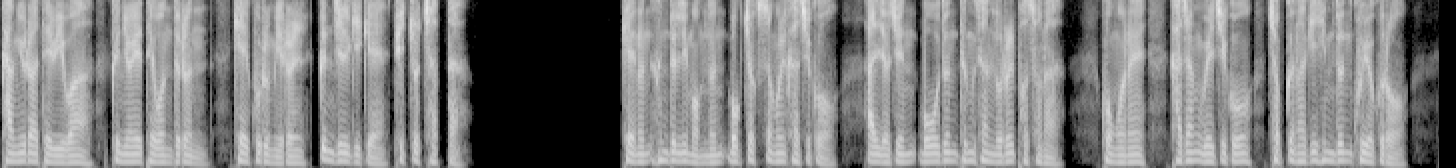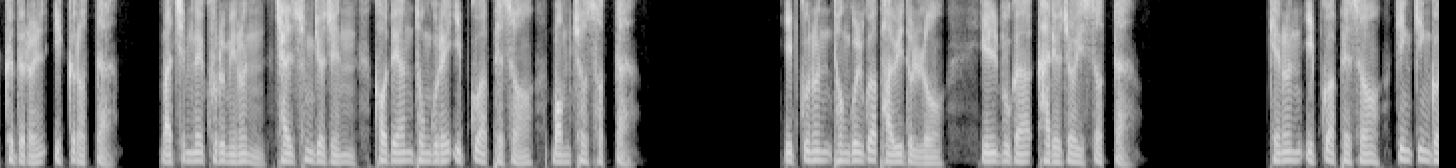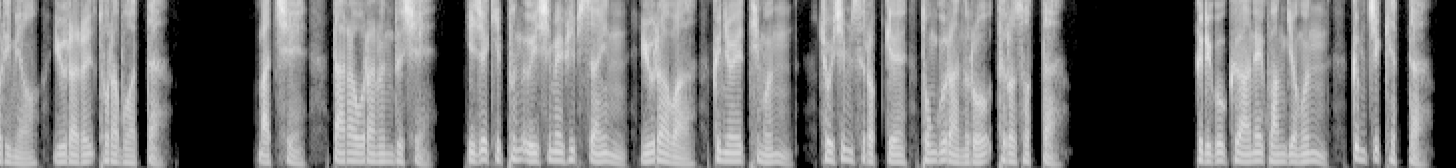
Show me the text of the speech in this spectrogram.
강유라 대위와 그녀의 대원들은 개 구름이를 끈질기게 뒤쫓았다. 개는 흔들림 없는 목적성을 가지고 알려진 모든 등산로를 벗어나 공원의 가장 외지고 접근하기 힘든 구역으로 그들을 이끌었다. 마침내 구름이는 잘 숨겨진 거대한 동굴의 입구 앞에서 멈춰 섰다. 입구는 덩굴과 바위들로 일부가 가려져 있었다. 개는 입구 앞에서 낑낑거리며 유라를 돌아보았다. 마치 따라오라는 듯이 이제 깊은 의심에 휩싸인 유라와 그녀의 팀은 조심스럽게 동굴 안으로 들어섰다. 그리고 그 안의 광경은 끔찍했다.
